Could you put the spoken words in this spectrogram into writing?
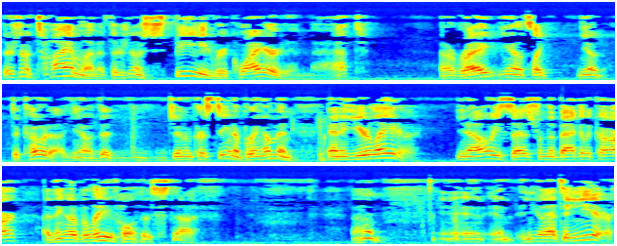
there's no time limit. There's no speed required in that. Uh, right? You know, it's like, you know, Dakota, you know, the Jim and Christina bring them and, and a year later, you know, he says from the back of the car, I think I believe all this stuff. Um, and, and, you know, that's a year.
